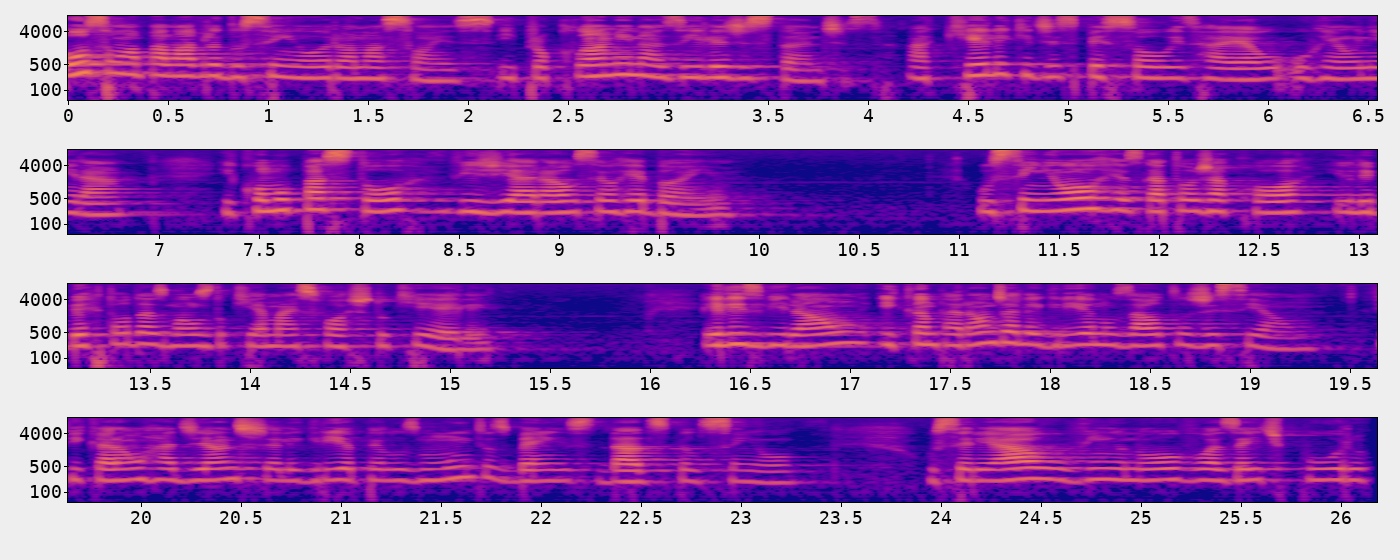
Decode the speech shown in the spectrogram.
Ouçam a palavra do Senhor, ó nações, e proclamem nas ilhas distantes: aquele que dispersou Israel o reunirá, e como pastor vigiará o seu rebanho. O Senhor resgatou Jacó e o libertou das mãos do que é mais forte do que ele. Eles virão e cantarão de alegria nos altos de Sião. Ficarão radiantes de alegria pelos muitos bens dados pelo Senhor. O cereal, o vinho novo, o azeite puro,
